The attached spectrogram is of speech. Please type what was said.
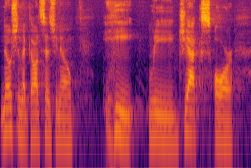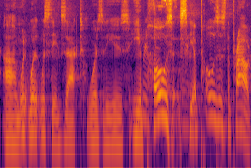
notion that God says, you know, he rejects or um, what, what- what's the exact words that he used? He opposes. He opposes the proud.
